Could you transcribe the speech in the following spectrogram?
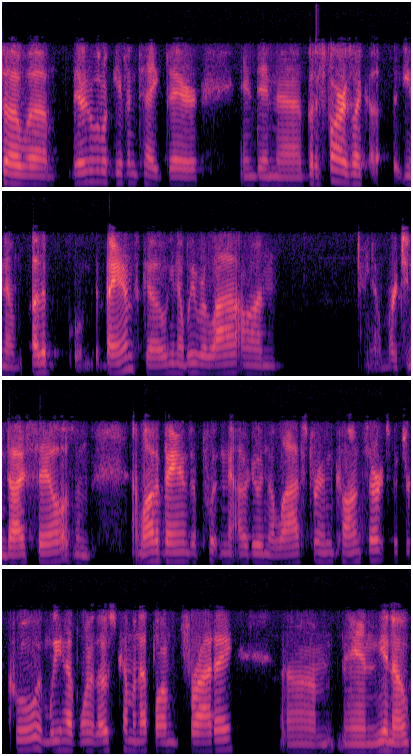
So uh, there's a little give and take there. And then, uh, but as far as like, uh, you know, other bands go, you know, we rely on, you know, merchandise sales and a lot of bands are putting out, are doing the live stream concerts, which are cool. And we have one of those coming up on Friday um and you know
